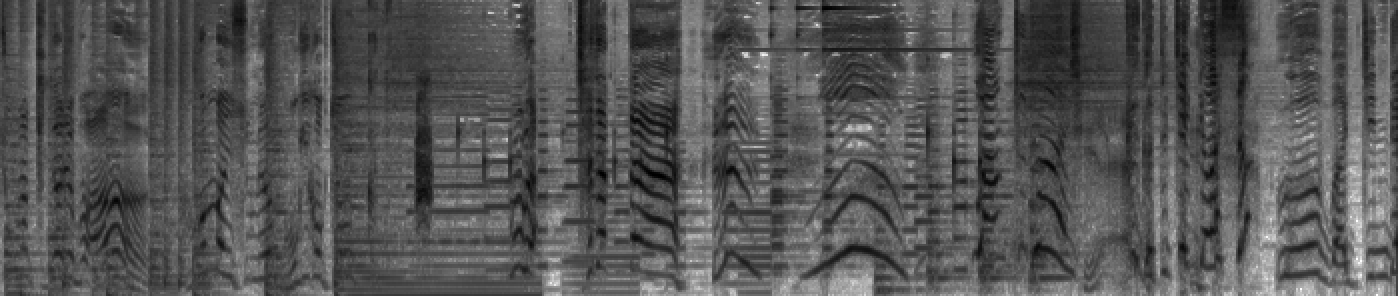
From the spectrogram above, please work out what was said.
조금만 기다려봐. 그것만 있으면 모기 걱정은 끝. 아, 우와, 찾았다. 흐. 오, 왕투돌. 그것도 챙겨왔어? 오, 멋진데.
